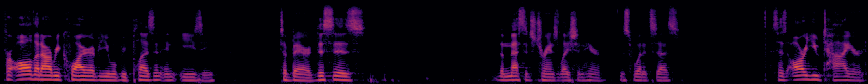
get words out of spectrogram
For all that I require of you will be pleasant and easy to bear. This is the message translation here. This is what it says. It says, Are you tired,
